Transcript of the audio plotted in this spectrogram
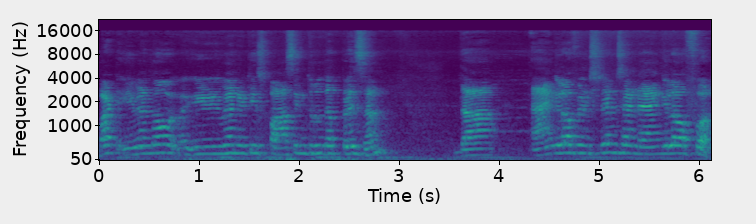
But even though even it is passing through the prism, the angle of incidence and angle of uh,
